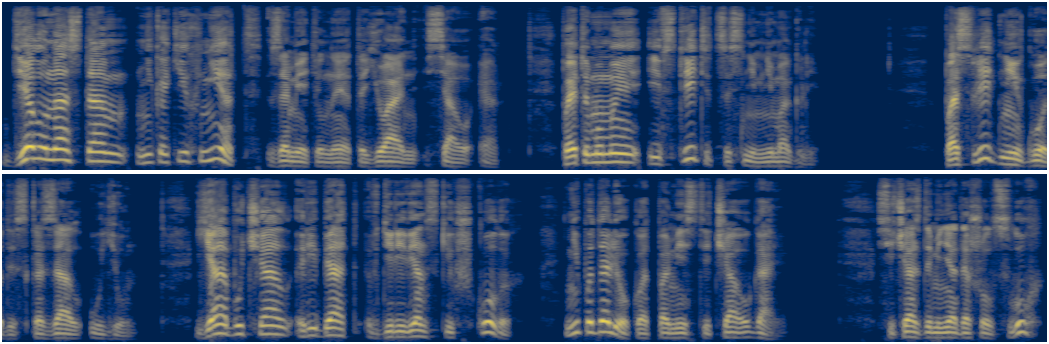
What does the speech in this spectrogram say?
Дел у нас там никаких нет, заметил на это Юань Сяо-Эр. Поэтому мы и встретиться с ним не могли. Последние годы, сказал Уюн, я обучал ребят в деревенских школах неподалеку от поместья Чао-Гая. Сейчас до меня дошел слух,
